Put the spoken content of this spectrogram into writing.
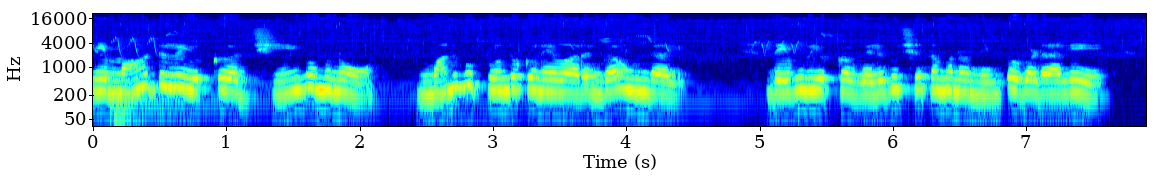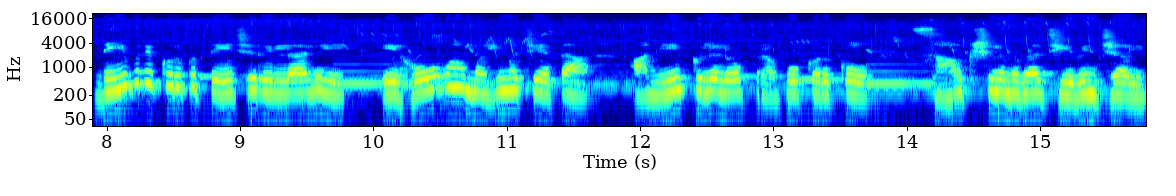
ఈ మాటల యొక్క జీవమును మనము పొందుకునే వారంగా ఉండాలి. దేవుని యొక్క వెలుగు చేత మనం నింపబడాలి. దేవుని కొరకు తేజరిల్లాలి. హోవా మహిమ చేత అనేకులలో ప్రభు కొరకు సాక్షులముగా జీవించాలి.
